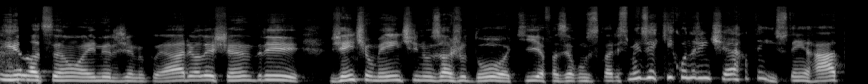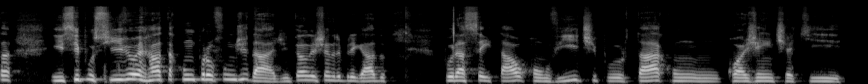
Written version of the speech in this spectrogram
em relação à energia nuclear. E o Alexandre gentilmente nos ajudou aqui a fazer alguns esclarecimentos. E aqui, quando a gente erra, tem isso: tem errata, e se possível, errata com profundidade. Então, Alexandre, obrigado por aceitar o convite, por estar com, com a gente aqui,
